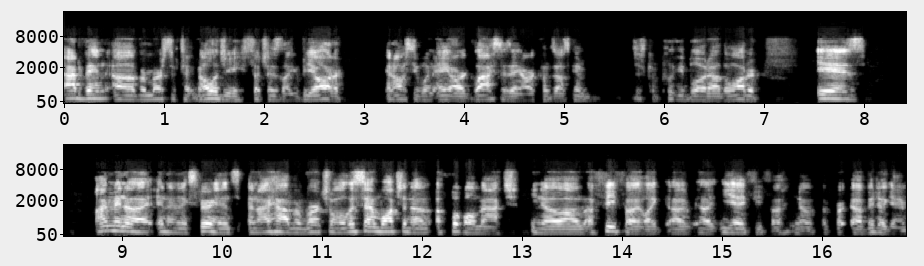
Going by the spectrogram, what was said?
advent of immersive technology such as like VR, and obviously when AR glasses AR comes out, it's gonna just completely blow it out of the water. Is I'm in a in an experience and I have a virtual. Let's say I'm watching a, a football match, you know, um, a FIFA like uh, uh, EA FIFA, you know, a, a video game,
